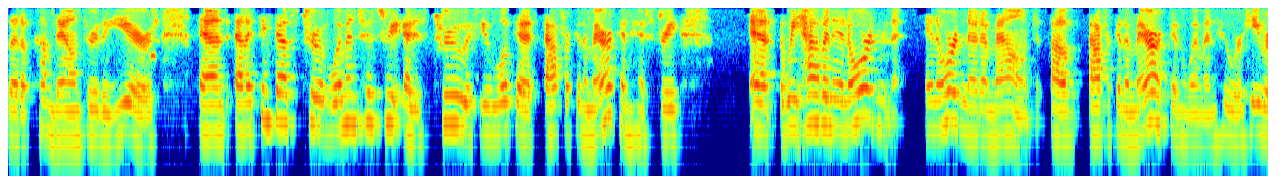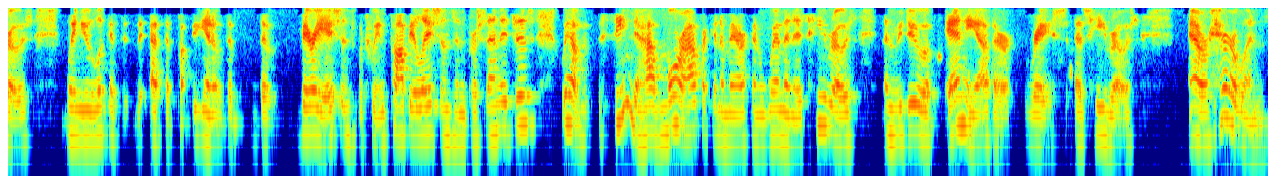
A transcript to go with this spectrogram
that have come down through the years. And, and I think that's true of women's history. And it's true if you look at African American history. And we have an inordinate, inordinate amount of African American women who were heroes. When you look at the, at the you know the, the variations between populations and percentages, we have seem to have more African American women as heroes than we do of any other race as heroes or heroines.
